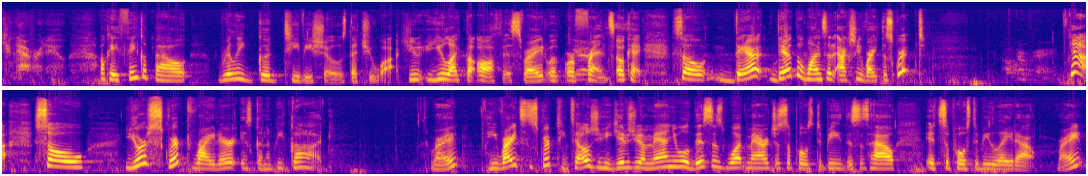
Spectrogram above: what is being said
You never knew. Okay, think about really good TV shows that you watch. You, you like The Office, right? Or, or Yes. Friends. Okay, so they're, they're the ones that actually write the script. Okay. Yeah, so your script writer is going to be God, right? He writes the script, he tells you, he gives you a manual. This is what marriage is supposed to be, this is how it's supposed to be laid out, right?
